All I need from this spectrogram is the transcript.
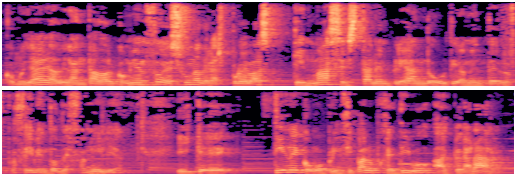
como ya he adelantado al comienzo, es una de las pruebas que más se están empleando últimamente en los procedimientos de familia y que tiene como principal objetivo aclarar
